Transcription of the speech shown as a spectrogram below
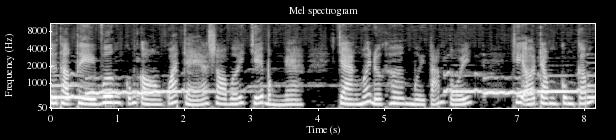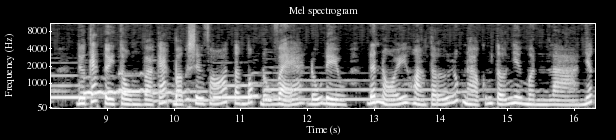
sự thật thì Vương cũng còn quá trẻ so với chế bồng Nga. Chàng mới được hơn 18 tuổi. Khi ở trong cung cấm, được các tùy tùng và các bậc sư phó tân bốc đủ vẻ, đủ điều, đến nỗi hoàng tử lúc nào cũng tưởng như mình là nhất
